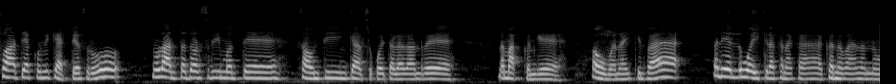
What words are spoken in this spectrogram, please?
ಸ್ವಾತಿ ಅಕ್ಕನಿಗೆ ಕೆಟ್ಟ ಹೆಸರು. ನೋಡು ಅಂತ ದೊಡ್ಡ ಶ್ರೀಮಂತೆ, ಸೌಂತಿ ಹಿಂಗೆ ಕೆಲ್ಸಕ್ಕೆ ಹೋಯ್ತಾಳಲ್ಲ ಅಂದರೆ ನಮ್ಮ ಅಕ್ಕನಿಗೆ ಅವಮಾನ ಆಯ್ಕಿಲ್ವಾ ನಾನು ಎಲ್ಲೂ ಒಯ್ಕಿಲ್ಲ ಕನಕ, ಕನವ ನಾನು.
